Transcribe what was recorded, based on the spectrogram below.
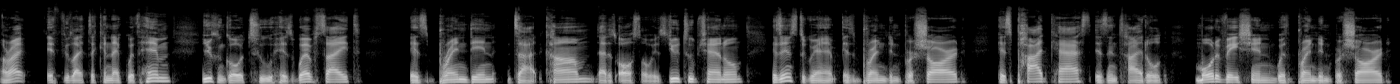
All right. If you'd like to connect with him, you can go to his website. It's brendon.com. That is also his YouTube channel. His Instagram is Brendon Burchard. His podcast is entitled Motivation with Brendon Burchard.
